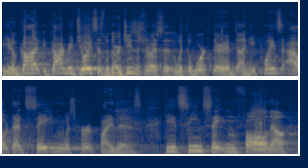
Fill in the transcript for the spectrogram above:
you know, God, God rejoices with them, or Jesus rejoices with the work they have done. He points out that Satan was hurt by this. He had seen Satan fall. Now,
